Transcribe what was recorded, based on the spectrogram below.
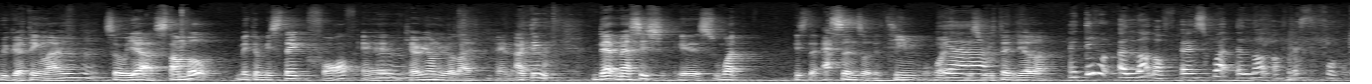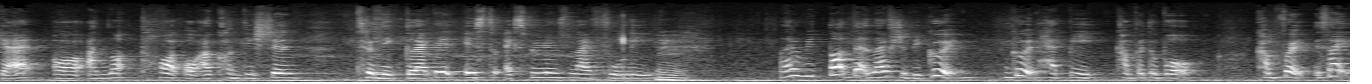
regretting life. Mm-hmm. So yeah, stumble, make a mistake, fall, and carry on with your life. And I Mm-hmm. Think that message is what is the essence of the team, what is Yeah. written here. lah. I think a lot of us, what a lot of us forget or are not taught or are conditioned to neglect it is to experience life fully. Mm. Like we thought that life should be good, good, happy, comfortable. Comfort. It's like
